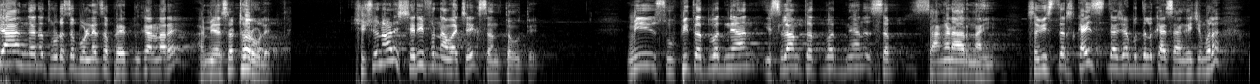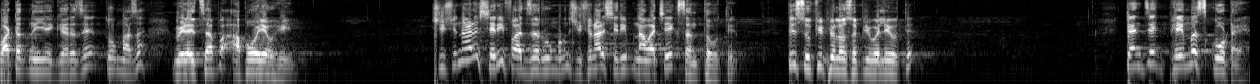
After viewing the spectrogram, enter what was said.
त्या अंगानं थोडंसं बोलण्याचा प्रयत्न करणार आहे. आम्ही असं ठरवलंय. शिशुनाळ शरीफ नावाचे एक संत होते. मी सुफी तत्वज्ञान इस्लाम तत्वज्ञान सब सांगणार नाही. सविस्तर काहीच त्याच्याबद्दल काय सांगायची मला वाटत नाही आहे गरज आहे. तो माझा वेळेचा प- होईल. शिशुनाळ शरीफ अजरू म्हणून शिशुनाळ शरीफ नावाचे एक संत होते. ते सुफी फिलॉसॉफीवाले होते. त्यांचे एक फेमस कोट आहे.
